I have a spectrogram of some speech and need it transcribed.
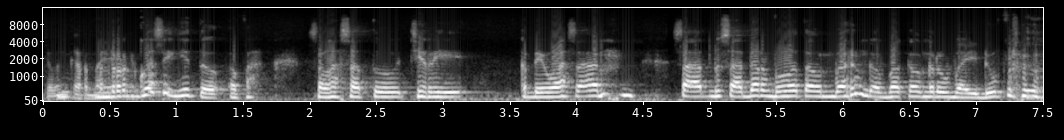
cuman karena Menurut gue sih gitu, apa salah satu ciri kedewasaan saat lu sadar bahwa tahun baru nggak bakal ngerubah hidup lu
